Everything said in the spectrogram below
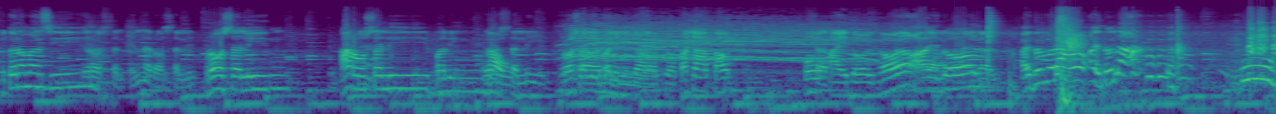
Ito naman si Si Rosal, eh, na Rosalie. Rosaline Ah, Rosalie Balinggaw. Rosalie. Rosalie Ah, Balinggaw. So, pa-shoutout po, Shout- idol. Oh, Ah, idol. idol. Idol mo na ako, idol na. Boom!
